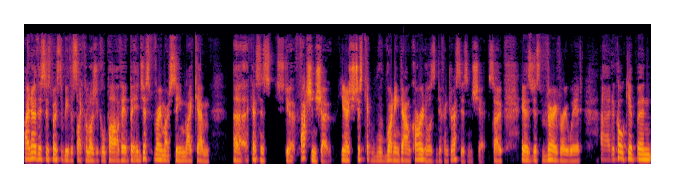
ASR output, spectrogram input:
I know this is supposed to be the psychological part of it, but it just very much seemed like um, uh, a Kirsten Stewart fashion show. You know, she just kept running down corridors in different dresses and shit. So it was just very, very weird. Uh, Nicole Kidman,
